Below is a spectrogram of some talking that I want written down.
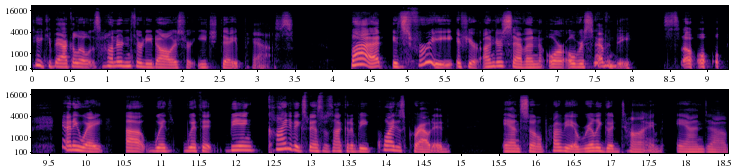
take you back a little is $130 for each day pass. But it's free if you're under seven or over 70. So, anyway, uh, with with it being kind of expensive, it's not going to be quite as crowded. And so it'll probably be a really good time. And uh,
